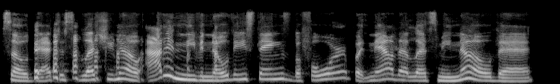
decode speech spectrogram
So that just lets you know I didn't even know these things before, but now that lets me know that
